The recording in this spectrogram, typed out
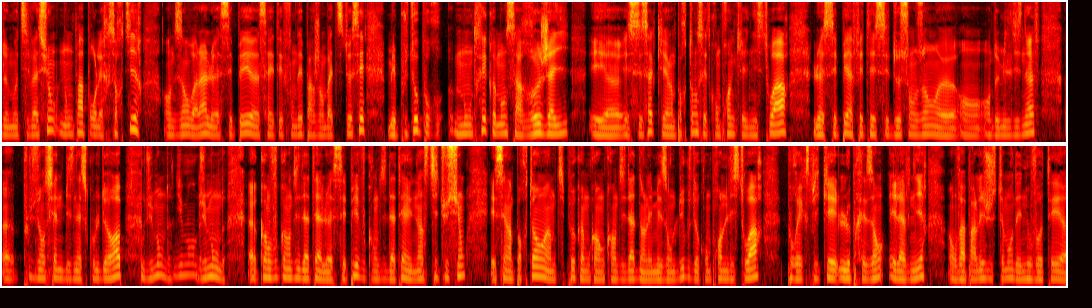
de motivation, non pas pour les ressortir en disant voilà, le SCP, euh, ça a été fondé par Jean-Baptiste Ossé, mais plutôt pour montrer comment ça rejaillit. Et, euh, et c'est ça qui est important, c'est de comprendre qu'il y a une histoire. Le SCP a fêté ses 200 ans euh, en, en, 2019, plus ancienne business school d'Europe ou du monde. Du monde. Du monde. quand vous candidatez à l'ESCP, vous candidatez à une institution et c'est important, un petit peu comme quand on candidate dans dans les maisons de luxe de comprendre l'histoire pour expliquer le présent et l'avenir. On va parler justement des nouveautés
